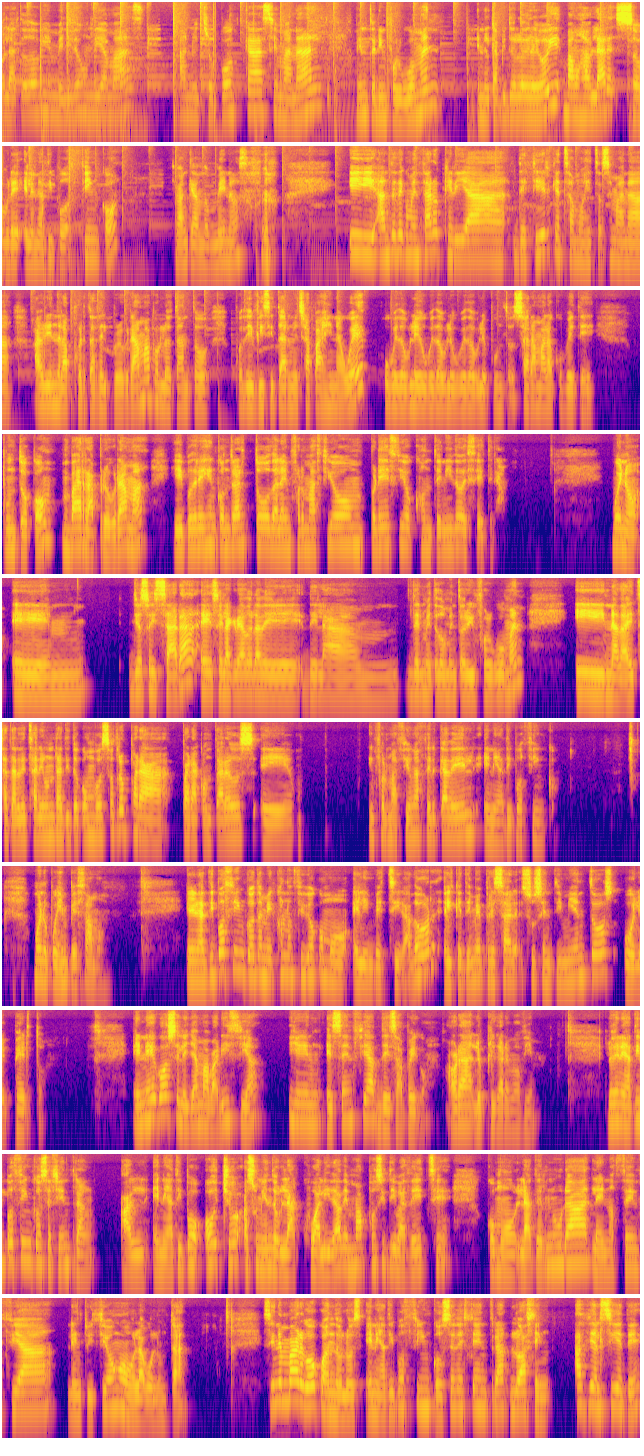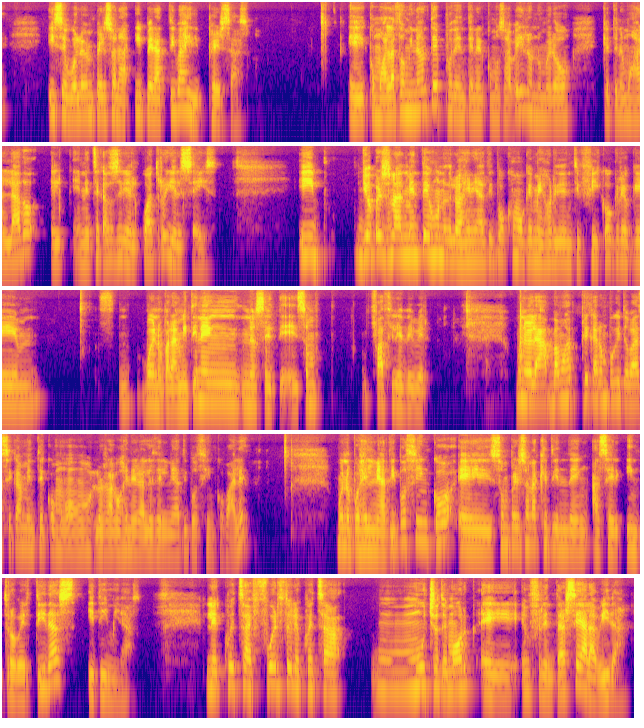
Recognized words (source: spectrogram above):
Hola a todos, bienvenidos un día más a nuestro podcast semanal Mentoring for Women. En el capítulo de hoy vamos a hablar sobre el eneatipo 5, que van quedando menos. y antes de comenzar os quería decir que estamos esta semana abriendo las puertas del programa, por lo tanto podéis visitar nuestra página web www.saramalacopete.com barra programa y ahí podréis encontrar toda la información, precios, contenido, etc. Bueno, em, yo soy Sara, eh, soy la creadora de, mm, del método Mentoring for Women y nada, esta tarde estaré un ratito con vosotros para, contaros eh, información acerca del eneatipo 5. Bueno, pues empezamos. El eneatipo 5 también es conocido como el investigador, el que teme expresar sus sentimientos o el experto. En ego se le llama avaricia y en esencia desapego. Ahora lo explicaremos bien. Los eneatipos 5 se centran al eneatipo 8 asumiendo las cualidades más positivas de este, como la ternura, la inocencia, la intuición o la voluntad. Sin embargo, cuando los eneatipos 5 se descentran, lo hacen hacia el 7 y se vuelven personas hiperactivas y dispersas. Eh, como alas dominantes pueden tener, como sabéis, los números que tenemos al lado, en este caso sería el 4 y el 6. Y yo personalmente es uno de los geneatipos como que mejor identifico. Creo que, mm, bueno, para mí tienen, no sé, son fáciles de ver. Bueno, la, vamos a explicar un poquito básicamente como los rasgos generales del neatipo 5, ¿vale? Bueno, pues el neatipo 5 eh, son personas que tienden a ser introvertidas y tímidas. Les cuesta esfuerzo y les cuesta mucho temor eh, enfrentarse a la vida.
